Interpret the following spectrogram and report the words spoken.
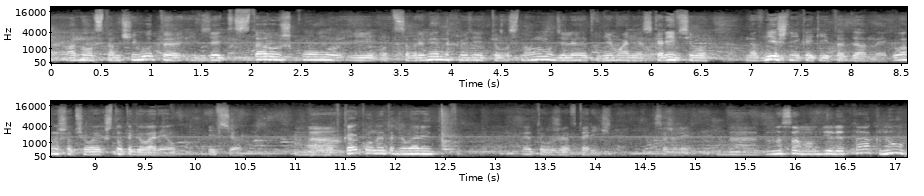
э, анонс там чего-то и взять старую школу и вот современных людей, то в основном уделяют внимание, скорее всего, на внешние какие-то данные. Главное, чтобы человек что-то говорил, и все. Да. А вот как он это говорит, это уже вторично. Сожалению. Да, это на самом деле так. Ну,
